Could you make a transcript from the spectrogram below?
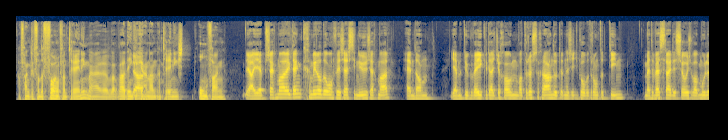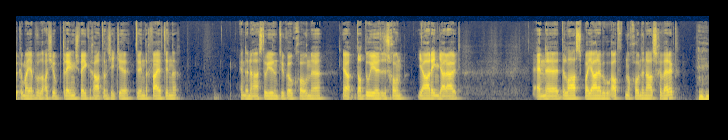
afhankelijk van de vorm van training, maar eh, waar, waar denk Ja. ik aan, aan, aan trainingsomvang? Ja, je hebt zeg maar, ik denk gemiddelde ongeveer 16 uur, zeg maar. En dan, je hebt natuurlijk weken dat je gewoon wat rustiger aan doet. En dan zit je bijvoorbeeld rond de 10. Met de wedstrijd is sowieso wat moeilijker, maar je hebt, als je op trainingsweken gaat, dan zit je 20, 25. En daarnaast doe je natuurlijk ook gewoon, eh, ja, dat doe je dus gewoon jaar in, jaar uit. En eh, de laatste paar jaar heb ik ook altijd nog gewoon daarnaast gewerkt. Mhm.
